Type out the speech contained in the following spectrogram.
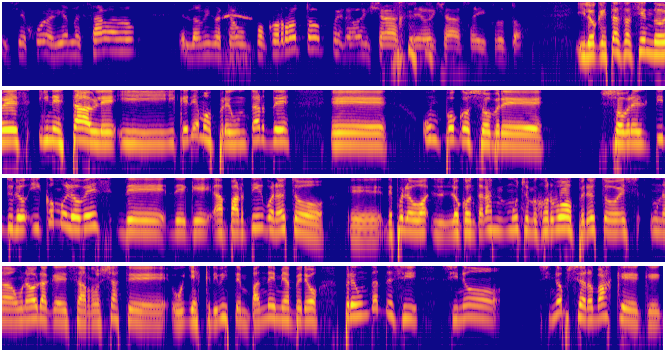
hice jueves, viernes, sábado, el domingo estaba un poco roto, pero hoy ya se, hoy ya se disfrutó. y lo que estás haciendo es inestable y, queríamos preguntarte eh, un poco sobre sobre el título y cómo lo ves de, que a partir, bueno, esto eh, después lo, contarás mucho mejor vos, pero esto es una, una obra que desarrollaste y escribiste en pandemia, pero preguntarte si, si no si no observás que, que,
